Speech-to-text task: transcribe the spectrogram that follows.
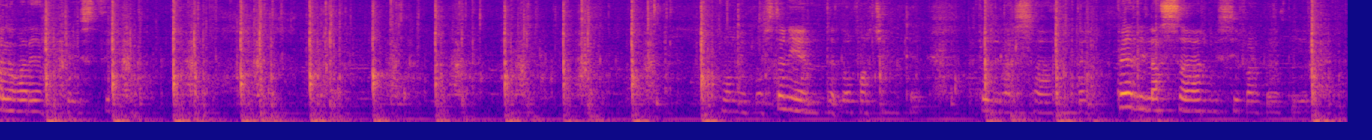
Tocca lavare anche questi. non mi costa niente, lo faccio anche per rilassarmi. Per rilassarmi si fa per dire.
